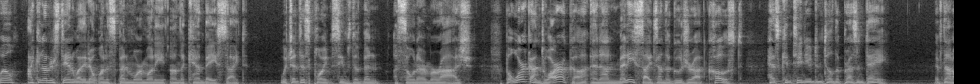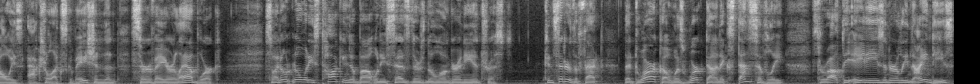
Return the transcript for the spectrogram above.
Well, I can understand why they don't want to spend more money on the Cambay site, which at this point seems to have been a sonar mirage. But work on Dwarka and on many sites on the Gujarat coast has continued until the present day. If not always actual excavation, then survey or lab work. So I don't know what he's talking about when he says there's no longer any interest. Consider the fact that Dwarka was worked on extensively throughout the 80s and early 90s,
